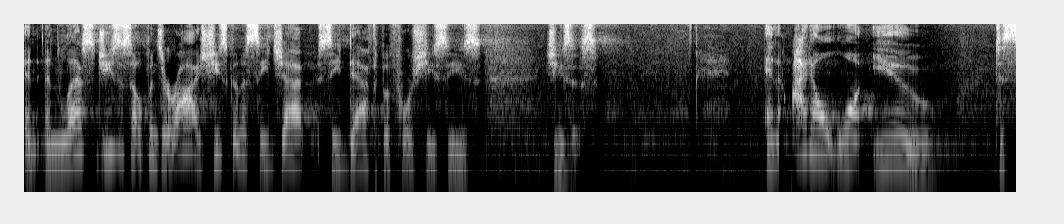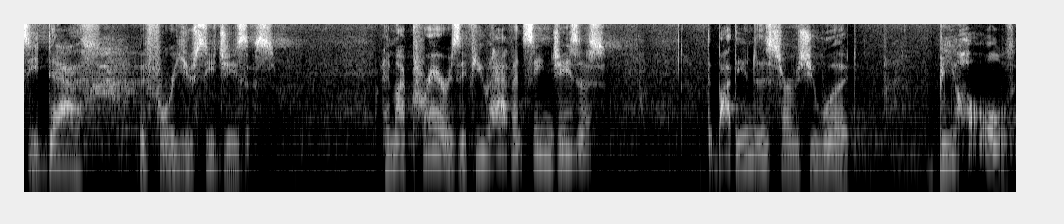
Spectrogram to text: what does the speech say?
And unless Jesus opens her eyes, she's going to see, je- see death before she sees Jesus. And I don't want you to see death before you see Jesus. And my prayer is if you haven't seen Jesus, that by the end of this service you would. Behold,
